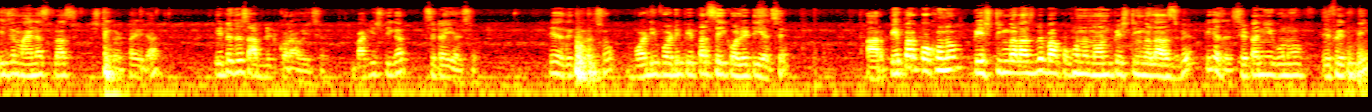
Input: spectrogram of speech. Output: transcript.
এই যে মাইনাস প্লাস স্টিকারটা এটা এটা জাস্ট আপডেট করা হয়েছে। বাকি স্টিকার সেটাই আছে। ঠিক আছে, দেখতে পাচ্ছ? বডি বডি পেপার সেই কোয়ালিটি আছে। আর পেপার কখনো পেস্টিংওয়ালা আসবে বা কখনো নন পেস্টিংওয়ালা আসবে, ঠিক আছে? সেটা নিয়ে কোনো এফেক্ট নেই।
